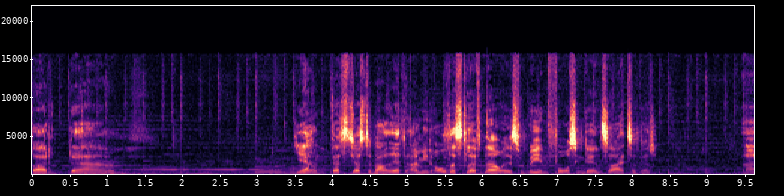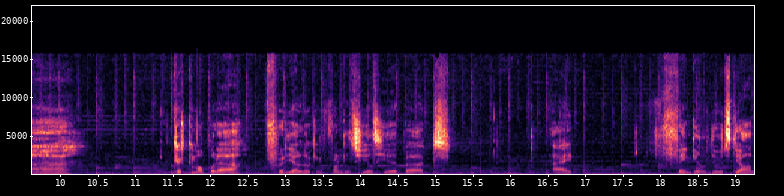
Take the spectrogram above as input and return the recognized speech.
but um, yeah, that's just about it. I mean, all that's left now is reinforcing the insides of it. Uh, could come up with a prettier looking frontal shield here, but I think it'll do its job.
